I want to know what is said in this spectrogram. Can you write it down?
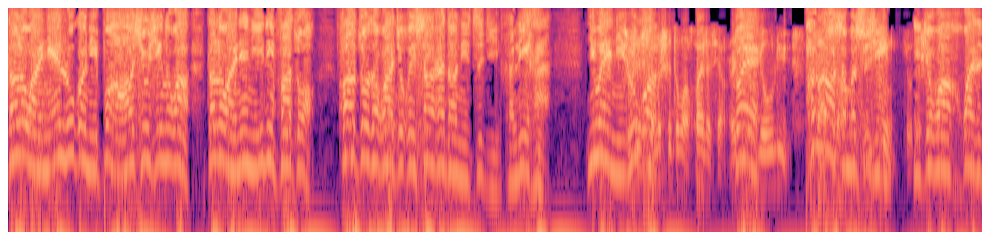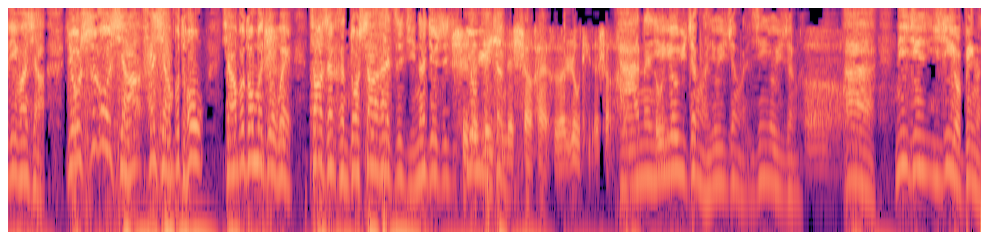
到了晚年，如果你不好好修心的话，到了晚年你一定发作，发作的话就会伤害到你自己，很厉害。因为你如果什么事都往坏了想，而对且忧虑、碰到什么事情你就往坏的地方想。有时候想还想不通，想不通嘛就会造成很多伤害自己，那就是忧郁症。的伤害和肉体的伤害。啊，那就忧郁症了，忧郁症了，已经忧郁症了。哦，啊，你已经已经有病了，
